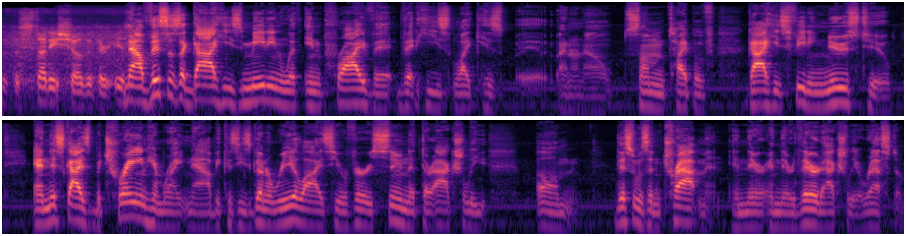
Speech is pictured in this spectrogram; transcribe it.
that the studies show that there is. Now, this is a guy he's meeting with in private that he's like his, uh, I don't know, some type of guy he's feeding news to. And this guy's betraying him right now because he's going to realize here very soon that they're actually, um, this was entrapment and they're, and they're there to actually arrest him.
